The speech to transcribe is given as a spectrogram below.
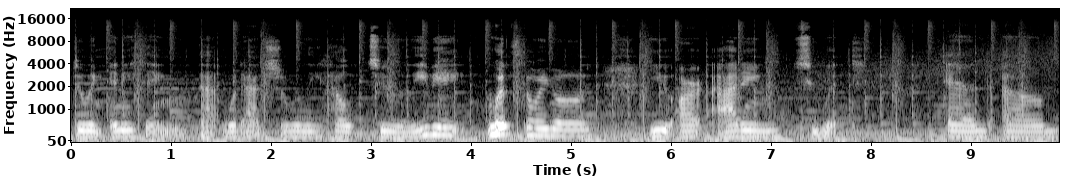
doing anything that would actually help to alleviate what's going on. You are adding to it. And um,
